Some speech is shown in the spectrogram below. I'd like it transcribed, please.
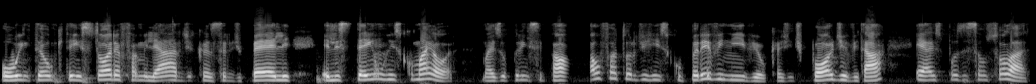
ou então que têm história familiar de câncer de pele, eles têm um risco maior. Mas o principal fator de risco prevenível que a gente pode evitar é a exposição solar.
